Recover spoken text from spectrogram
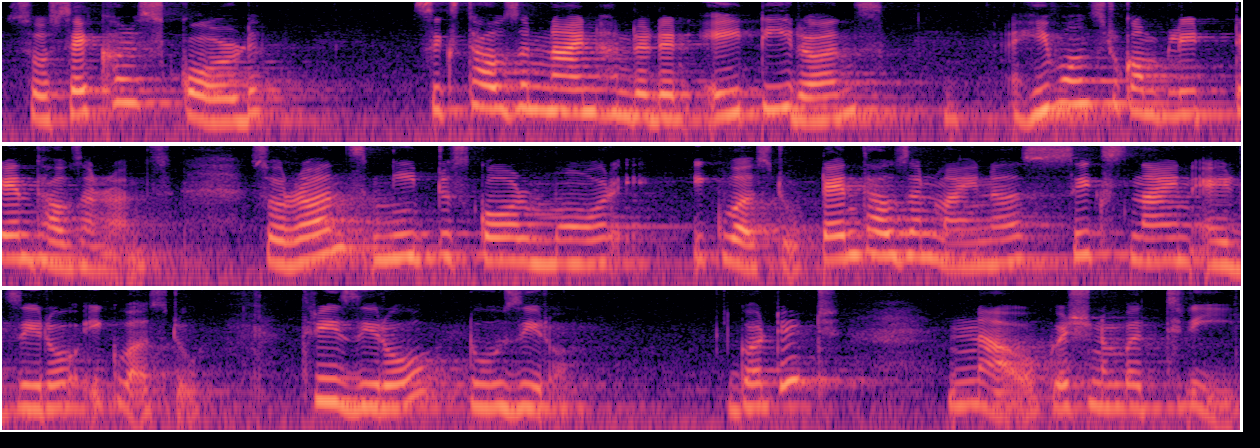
So Sekhar scored 6980 runs. He wants to complete 10000 runs. So runs need to score more equals to 10000 minus 6980 equals to 3020 got it? Now question number 3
